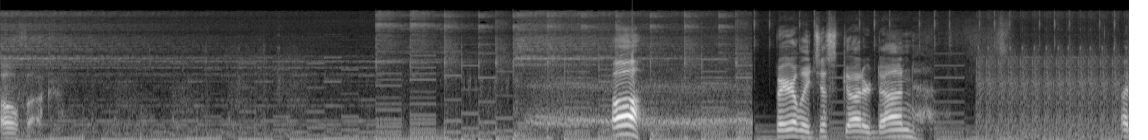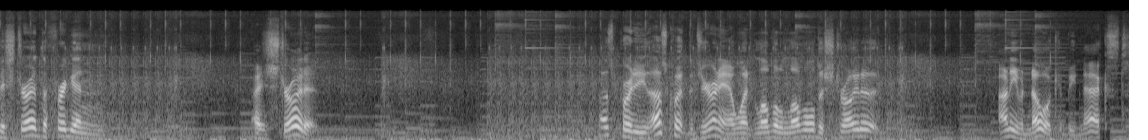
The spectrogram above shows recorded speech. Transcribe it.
Oh, fuck. Oh! Barely just got her done. I destroyed the friggin'... I destroyed it. That was pretty... That was quite the journey. I went level to level, destroyed it. I don't even know what could be next.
